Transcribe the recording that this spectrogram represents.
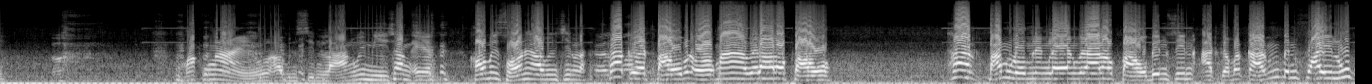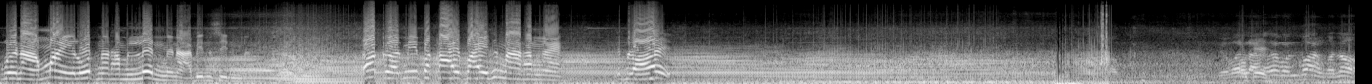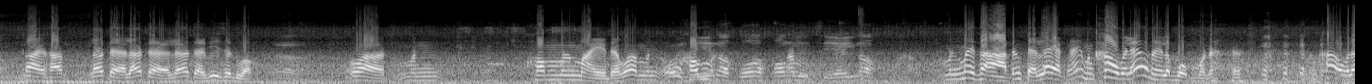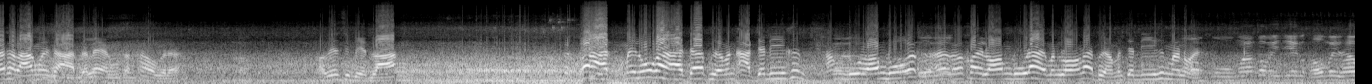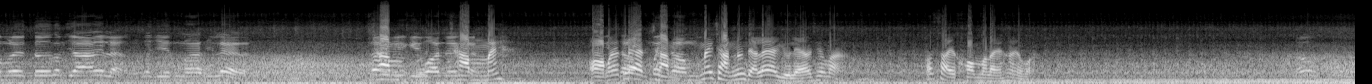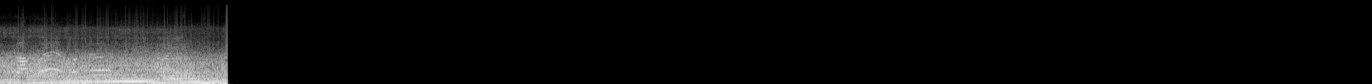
มักง่ายเอาเป็นซินล้างไม่มีช่างเองเขาไม่สอนให้เอาเป็นซินล้างถ้าเกิดเป่ามันออกมา เวลาเราเป่า ถ้าปั๊มลมแรงๆ เวลาเราเป่าเบนซินอัดกับอากาศมันเป็นไฟลุกเลยนะไหม้รถนะทำเล่นไปนะเบนซินน่ะถ้าเกิดมีประกายไฟขึ้นมาทำไง เรียบร้อยเดี๋ยวว่าหลัโองเคถ้ามันว่างก่อนเนาะได้ครับ แล้วแต่แล้วแต่แล้วแต่พี่สะดวกเออเพราะว่ามันคอมมันใหม่แต่ว่ามันโอ้เขาดีเนาะกลัวคอมเสียอีกเนาะ มันไม่สะอาดตั้งแต่แรกไงมันเข้าไปแล้วในระบบหมดมันเข้าไปแล้วถ้าล้างไม่สะอาดแต่แรกมันก็เข้าไปแล้วเอาเวสิบเอ็ดล้างก็อาจไม่รู้ก็อาจจะเผื่อมันอาจจะดีขึ้นลองดูลองดูก็เออก็ค่อยลองดูได้มันลองได้เผื่อมันจะดีขึ้นมาหน่อยปูมาก็ไม่เย็นเขาไม่ทำอะไรเติมน้ำยานี่แหละมันก็เย็นมาทีแรกอะได้ทไม่กี่วันเองำทำไหมออกแรกๆไม่ทำทำไม่ทำตั้งแต่แรกอยู่แล้วใช่ป่ะเขาใส่คอมอะไรให้วะ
